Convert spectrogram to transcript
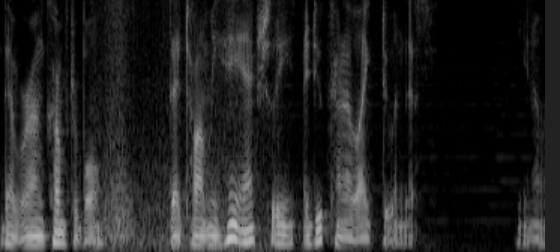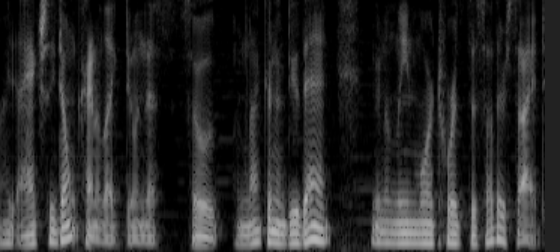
that were uncomfortable that taught me, hey, actually, I do kind of like doing this. You know, I, I actually don't kind of like doing this. So I'm not going to do that. I'm going to lean more towards this other side.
